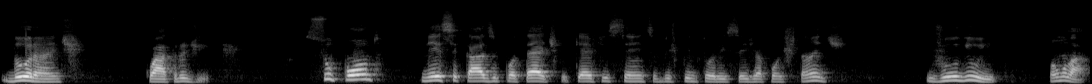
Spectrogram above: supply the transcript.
durante quatro dias. Supondo, nesse caso hipotético, que a eficiência dos pintores seja constante, julgue o item. Vamos lá.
